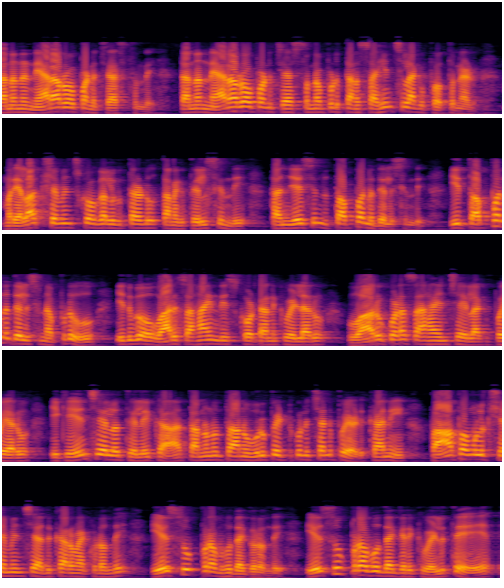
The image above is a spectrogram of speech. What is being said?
తనను నేరారోపణ చేస్తుంది. తనను నేరారోపణ చేస్తున్నప్పుడు తను సహించలేకపోతున్నాడు. మరి ఎలా క్షమించుకోగలుగుతాడు? తనకు తెలిసింది తను చేసింది తప్పని తెలిసింది. ఈ తప్పని తెలిసినప్పుడు ఇదిగో వారి సహాయం తీసుకోవటానికి వెళ్ళారు. వారు కూడా సహాయం చేయలేకపోయారు. ఇక ఏం చేయాలో తెలియక తనను తాను ఉరిపెట్టుకుని చనిపోయాడు. కానీ పాపములు క్షమించే అధికారం ఎక్కడుంది? యేసు ప్రభు దగ్గర ఉంది యేసు ప్రభు దగ్గరికి వెళితే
